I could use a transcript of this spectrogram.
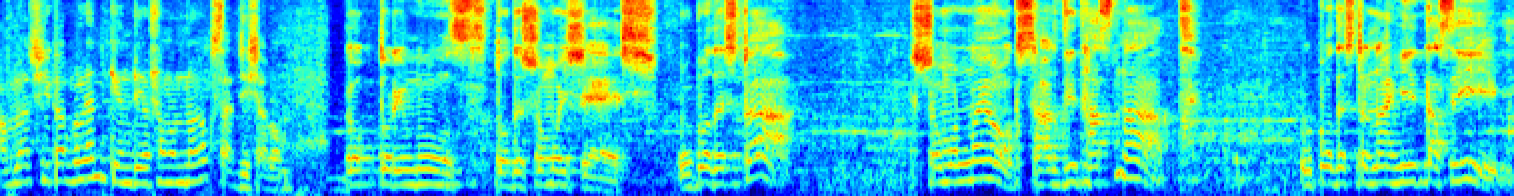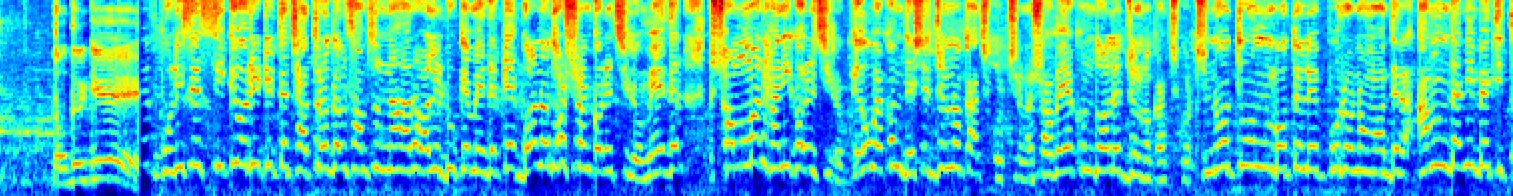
হামলার শিকার হলেন কেন্দ্রীয় সমন্বয়ক সাজিশ আলম। ডক্টর ইউনুস তোদের সময় শেষ। উপদেষ্টা সমন্বয়ক সারজিৎ হাসনাথ উপদেষ্টা নাহিদ আসিফ তোদেরকে? পুলিশের সিকিউরিটিতে ছাত্রদল নাহার হলে ঢুকে মেয়েদেরকে গণধর্ষণ করেছিল। মেয়েদের সম্মান হানি করেছিল। কেউ এখন দেশের জন্য কাজ করছে না। সবাই এখন দলের জন্য কাজ করছে। নতুন বোতলে পুরনো মদের আমদানি ব্যতীত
